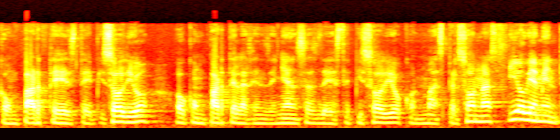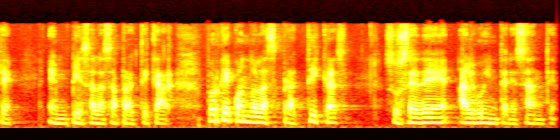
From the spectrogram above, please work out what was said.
comparte este episodio o comparte las enseñanzas de este episodio con más personas y obviamente empiézalas a practicar. Porque cuando las practicas sucede algo interesante.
